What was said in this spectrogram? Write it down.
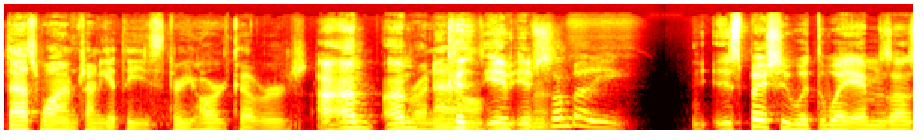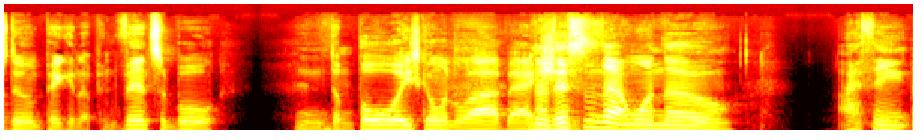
that's why I'm trying to get these three hardcovers. I'm I'm Right because now, if, if somebody, especially with the way Amazon's doing, picking up Invincible, the Mhm. boys going to live action. No, this is that one though. I think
